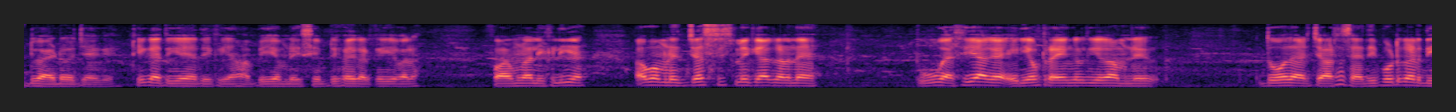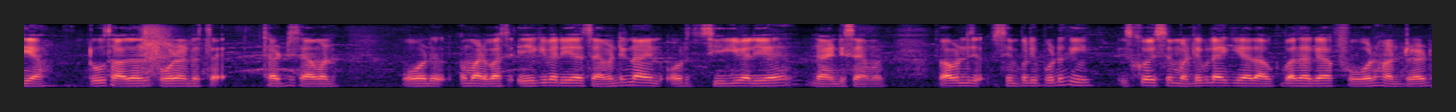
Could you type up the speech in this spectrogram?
डिवाइड हो जाएँगे। ठीक है? तो ये देखिए, यहाँ पे हमने सिंप्लीफाई करके ये वाला फार्मूला लिख लिया अब हमने जस्ट इसमें क्या करना है? टू वैसे ही आ गया एरिया ऑफ़ ट्राइंगल की हमने दो हज़ार चार सौ सैंतीस पुट कर दिया two thousand four hundred thirty seven और हमारे पास ए की वैल्यू है सेवेंटी नाइन और सी की वैल्यू है नाइन्टी सेवन तो आपने सिंपली पुट की, इसको इससे मल्टीप्लाई किया तो आपके पास आ गया four hundred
